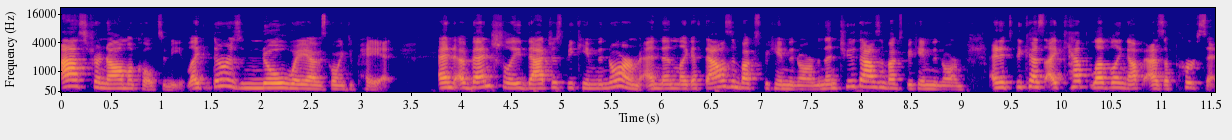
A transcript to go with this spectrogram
astronomical to me. Like there was no way I was going to pay it. And eventually that just became the norm. And then like a thousand bucks became the norm. And then 2000 bucks became the norm. And it's because I kept leveling up as a person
